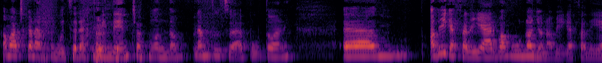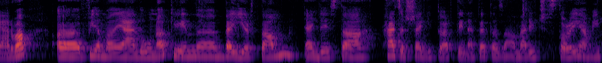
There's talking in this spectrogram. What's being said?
a macska nem fog úgy szeretni, mint én, csak mondom. Nem tudsz elpútolni. A vége felé járva, hú, nagyon a vége felé járva, filmajánlónak én beírtam egyrészt a házassági történetet, az a Marriage Story, ami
